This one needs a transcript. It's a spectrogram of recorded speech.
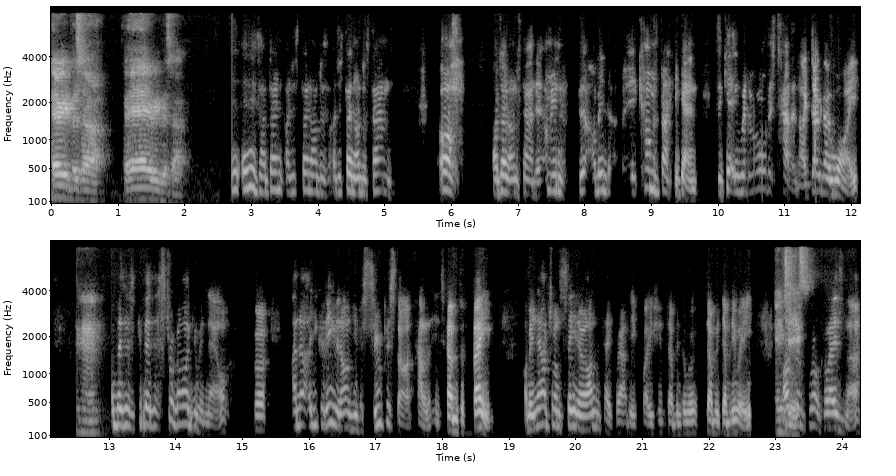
Very bizarre. Very bizarre. It, it is. I don't. I just don't. Under, I just don't understand. Oh, I don't understand it. I mean, I mean, it comes back again to getting rid of all this talent. I don't know why. Mm-hmm. And there's, there's a strong argument now for, and you could even argue for superstar talent in terms of fame. I mean, now John Cena and Undertaker out of the equation, WWE. Other than Brock Lesnar,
